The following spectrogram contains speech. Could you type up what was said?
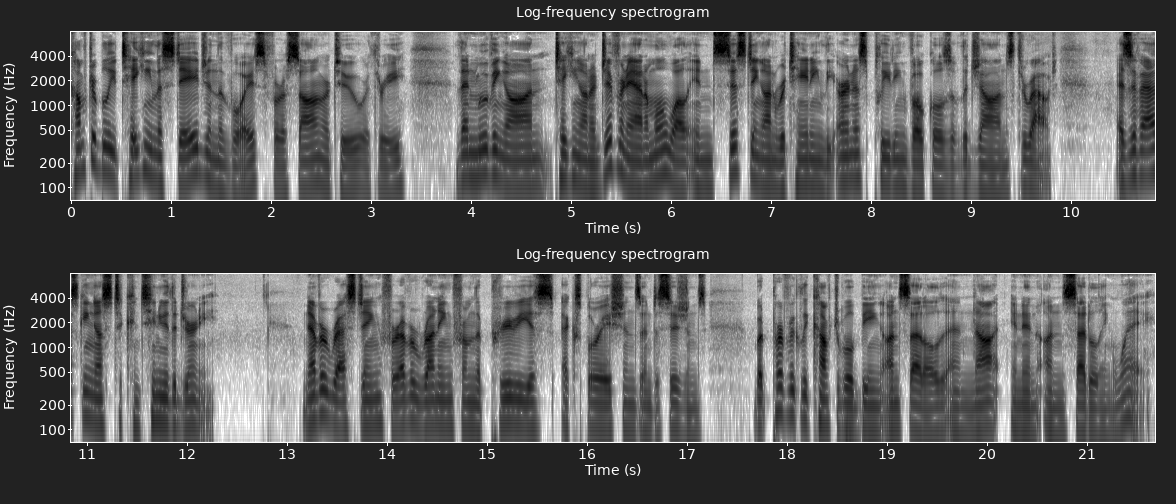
comfortably taking the stage in the voice for a song or two or three, then moving on, taking on a different animal while insisting on retaining the earnest, pleading vocals of the Johns throughout, as if asking us to continue the journey. Never resting, forever running from the previous explorations and decisions, but perfectly comfortable being unsettled and not in an unsettling way.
